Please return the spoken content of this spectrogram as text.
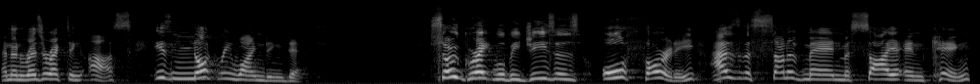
and then resurrecting us is not rewinding death. So great will be Jesus' authority as the Son of Man, Messiah, and King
